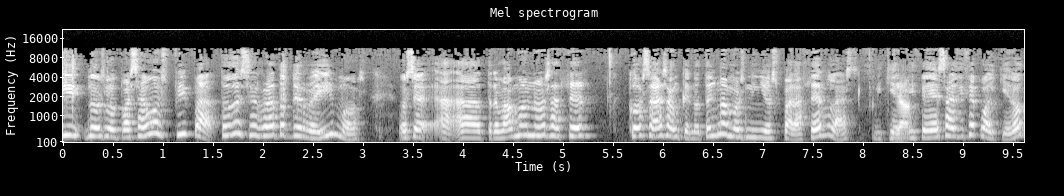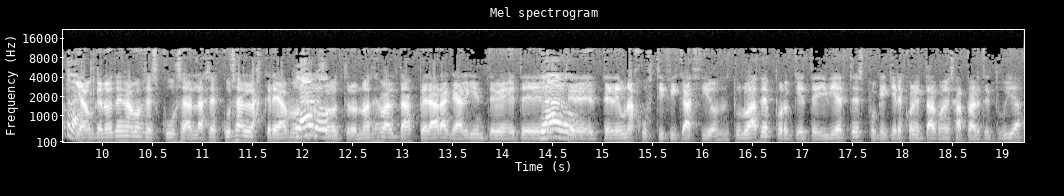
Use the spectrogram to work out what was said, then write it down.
Y nos lo pasamos pipa todo ese rato que reímos. O sea, atrevámonos a hacer cosas aunque no tengamos niños para hacerlas. Y quien Ya. dice esa dice cualquier otra. Y aunque no tengamos excusas, las excusas las creamos Claro. nosotros. No hace falta esperar a que alguien te, te, Claro. te- te dé una justificación. Tú lo haces porque te diviertes, porque quieres conectar con esa parte tuya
